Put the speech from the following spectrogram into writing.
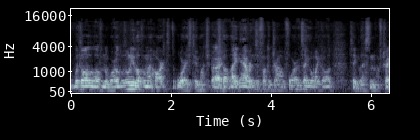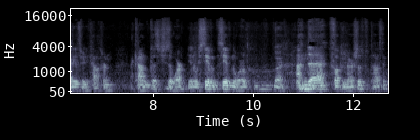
with all the love in the world, with only love in my heart, worries too much about Aye. stuff. Like everything's a fucking drama for her. It's like, oh my god. It's like, listen, I've tried to get through to Catherine. Can't because she's at work. You know, saving saving the world. no. And uh, fucking nurse was fantastic.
